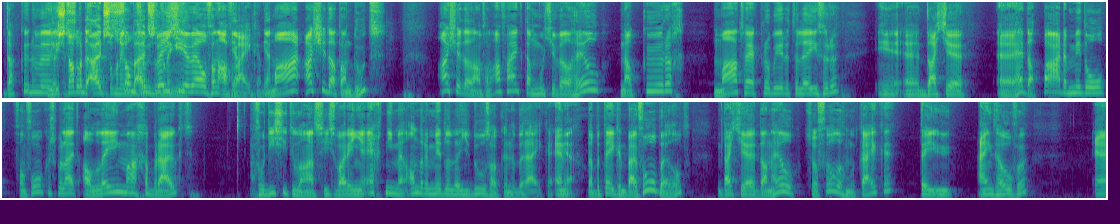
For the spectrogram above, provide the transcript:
daar kunnen we Jullie snappen soms, de uitzondering op de soms uitzondering een beetje hier. wel van afwijken. Ja, ja. Maar als je dat dan doet... als je daar dan van afwijkt... dan moet je wel heel nauwkeurig maatwerk proberen te leveren... Eh, dat je hè, dat paardenmiddel van voorkeursbeleid alleen maar gebruikt voor die situaties waarin je echt niet met andere middelen je doel zou kunnen bereiken. En Ja. dat betekent bijvoorbeeld dat je dan heel zorgvuldig moet kijken, TU Eindhoven, eh,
